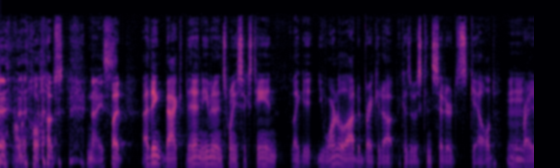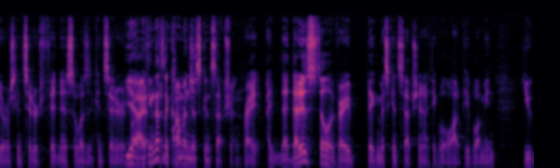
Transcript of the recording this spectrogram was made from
on the pull ups. Nice. But I think back then, even in 2016, like it, you weren't allowed to break it up because it was considered scaled, right? It was considered fitness. It wasn't considered. Mm-hmm. yeah, like, I think that's a common misconception. Right. I, that that is still a very big misconception. I think with a lot of people. I mean, you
